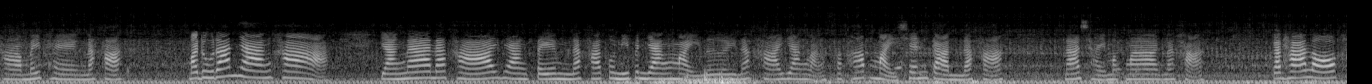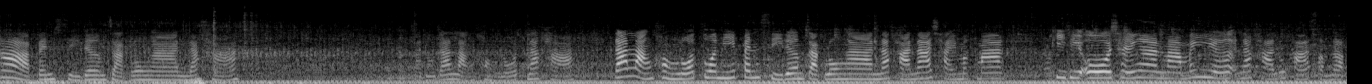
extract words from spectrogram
คาไม่แพงนะคะ มาดูด้านยางค่ะ ยางหน้านะคะ ยางเต็มนะคะ ตัวนี้เป็นยางใหม่เลยนะคะ ยางหลังสภาพใหม่เช่นกันนะคะ น่าใช้มากๆนะคะ กระทะล้อค่ะเป็นสีเดิมจากโรงงานนะคะ มาดูด้านหลังของรถนะคะ ด้านหลังของรถตัวนี้เป็นสีเดิมจากโรงงานนะคะ น่าใช้มากๆ PTO ใช้งานมาไม่เยอะนะคะ ลูกค้าสำหรับ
